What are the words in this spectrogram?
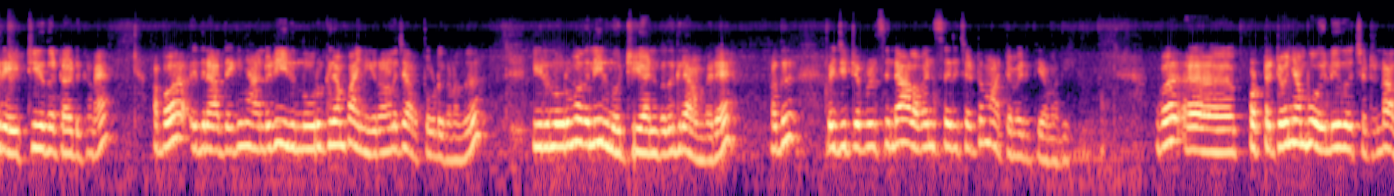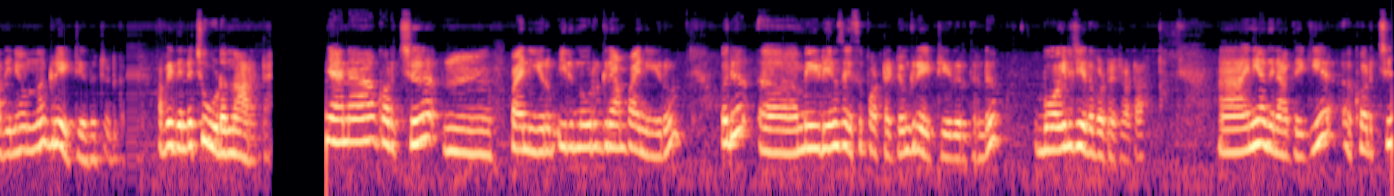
ഗ്രേറ്റ് ചെയ്തിട്ടാണ് എടുക്കണേ. അപ്പോൾ ഇതിനകത്തേക്ക് ഞാനൊരു ഇരുന്നൂറ് ഗ്രാം പനീറാണ് ചേർത്ത് കൊടുക്കുന്നത് ഇരുന്നൂറ് മുതൽ ഇരുന്നൂറ്റി അൻപത് ഗ്രാം വരെ. അത് വെജിറ്റബിൾസിന്റെ അളവനുസരിച്ചിട്ട് മാറ്റം വരുത്തിയാൽ മതി. അപ്പോൾ പൊട്ടറ്റോ ഞാൻ ബോയിൽ ചെയ്ത് വെച്ചിട്ടുണ്ട്. അതിനെ ഒന്ന് ഗ്രേറ്റ് ചെയ്തിട്ട് എടുക്കാം. അപ്പോൾ ഇതിന്റെ ചൂടൊന്ന് ആറട്ടെ. ഞാൻ കുറച്ച് പനീറും ഇരുന്നൂറ് ഗ്രാം പനീറും ഒരു മീഡിയം സൈസ് പൊട്ടറ്റോയും ഗ്രേറ്റ് ചെയ്തെടുത്തിട്ടുണ്ട്. ബോയിൽ ചെയ്ത പൊട്ടറ്റോ കേട്ടോ ആ, ഇനി അതിനകത്തേക്ക് കുറച്ച്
